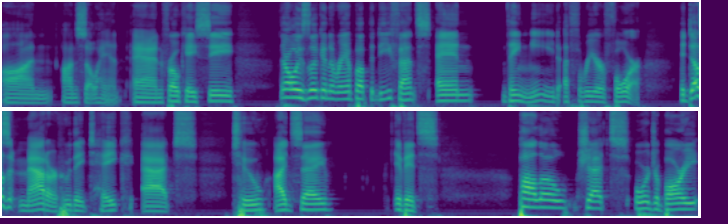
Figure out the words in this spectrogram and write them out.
on on Sochan. And for OKC, they're always looking to ramp up the defense and they need a three or four. It doesn't matter who they take at two, I'd say. If it's Paolo, Chet, or Jabari,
